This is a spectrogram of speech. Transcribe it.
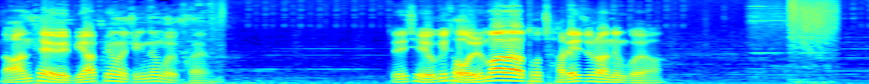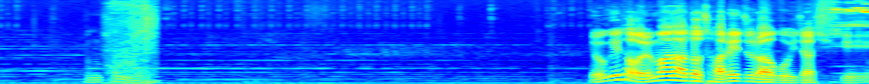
나한테 왜 미아평을 찍는 걸까요? 도대체 여기서 얼마나 더 잘해주라는 거야? 뭉쳤네. 여기서 얼마나 더 잘해주라고 이 자식이.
